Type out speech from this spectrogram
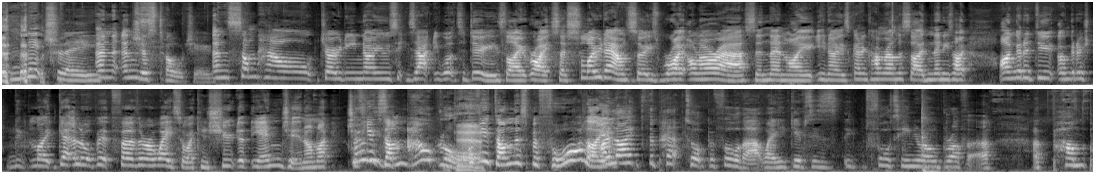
Yeah. literally, And- and- just told you. And somehow Jody knows exactly what to do. He's like, right, so slow down, so he's right on our ass, and then like, you know, he's going to come around the side, and then he's like, I'm going to do, I'm going to like get a little bit further away so I can shoot at the engine. I'm like, have you Jody's done? an outlaw. Yeah. Have you done this before? Like, I liked the pep talk before that where he gives his 14 year old brother a pump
